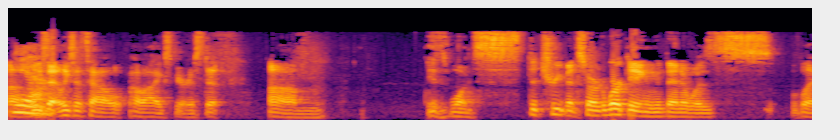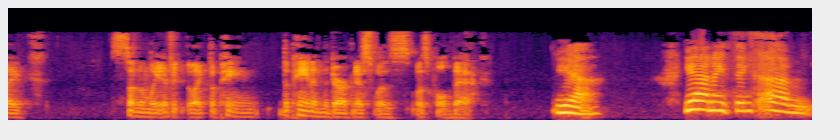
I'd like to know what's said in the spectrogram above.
Um, Yeah. At least, at least that's how how I experienced it. Um, is once the treatment started working, then it was like suddenly, if it, like the pain, the pain and the darkness was was pulled back. Yeah. Yeah, and I think um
